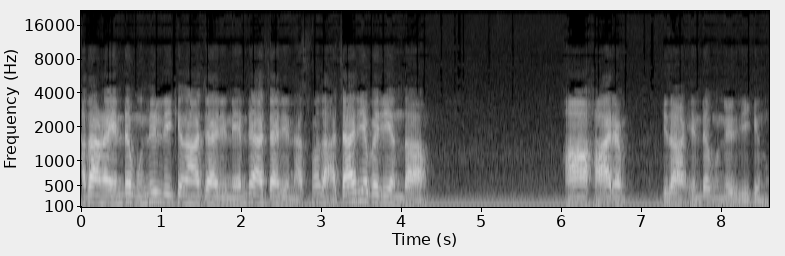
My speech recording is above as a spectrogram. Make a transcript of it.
അതാണ് എന്റെ മുന്നിലിരിക്കുന്ന ആചാര്യൻ എന്റെ ആചാര്യൻ അസ്മത് ആചാര്യ പര്യന്താം. ആ ഹാരം ഇതാ എന്റെ മുന്നിലിരിക്കുന്നു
